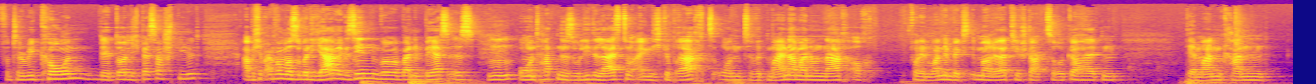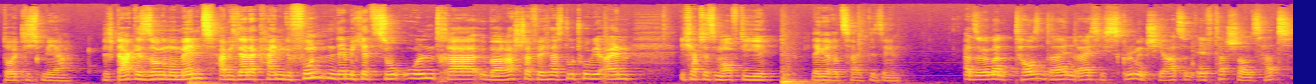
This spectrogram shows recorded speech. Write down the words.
von Tariq Cohen, der deutlich besser spielt. Aber ich habe einfach mal so über die Jahre gesehen, wo er bei den Bears ist und hat eine solide Leistung eigentlich gebracht und wird meiner Meinung nach auch von den Running Backs immer relativ stark zurückgehalten. Der Mann kann deutlich mehr. Eine starke Saison im Moment habe ich leider keinen gefunden, der mich jetzt so ultra überrascht hat. Vielleicht hast du, Tobi, einen. Ich habe es jetzt mal auf die längere Zeit gesehen. Also wenn man 1033 Scrimmage Yards und 11 Touchdowns hat,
